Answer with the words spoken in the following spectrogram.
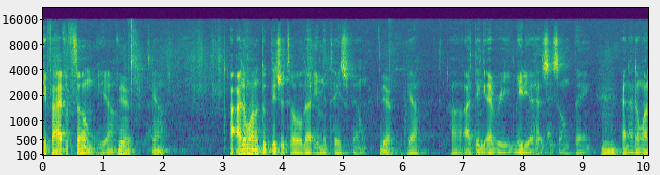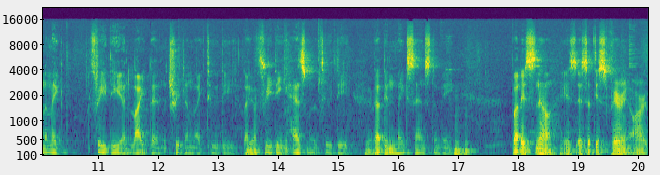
If I have a film, yeah, Yeah. yeah. I, I don't want to do digital that imitates film. Yeah. Yeah, uh, I think every media has its own thing, Mm. and I don't want to make 3D and light them, treat them like 2D, like Yes. 3D enhancement of 2D. Yeah. That didn't make sense to me. Mhm. But it's no, it's it's a disappearing art.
